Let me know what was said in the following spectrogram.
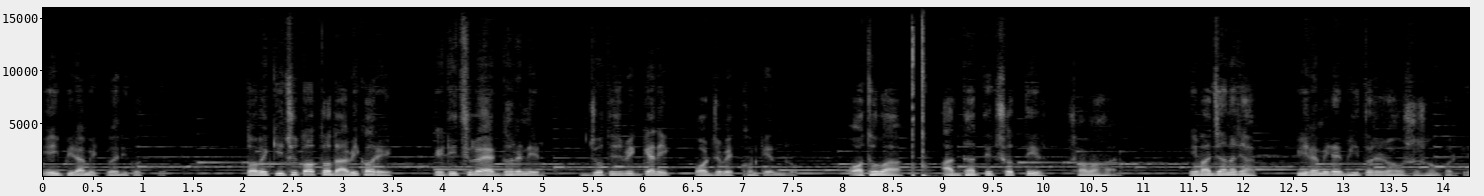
এই পিরামিড তৈরি করতে। তবে কিছু তত্ত্ব দাবি করে, এটি ছিল এক ধরনের জ্যোতিষবিজ্ঞানিক পর্যবেক্ষণ কেন্দ্র অথবা আধ্যাত্মিক সত্যির সমাহার। এবার জানা যাক পিরামিডের ভিতরে রহস্য সম্পর্কে।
